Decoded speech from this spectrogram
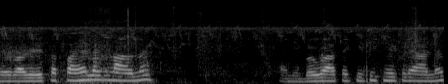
हे बघा इथं पाहायलाच लावलं. आणि बघू आता किती खेकडे आल्यात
